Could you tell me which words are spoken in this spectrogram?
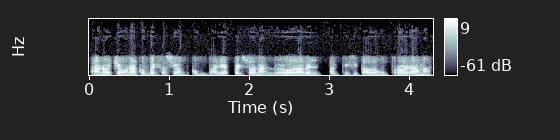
Anoche una conversación con varias personas, luego de haber participado en un programa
